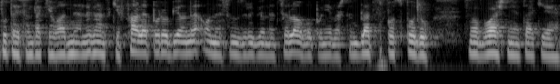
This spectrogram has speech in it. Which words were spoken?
Tutaj są takie ładne, eleganckie fale porobione. One są zrobione celowo, ponieważ ten blat spod spodu ma właśnie takie,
